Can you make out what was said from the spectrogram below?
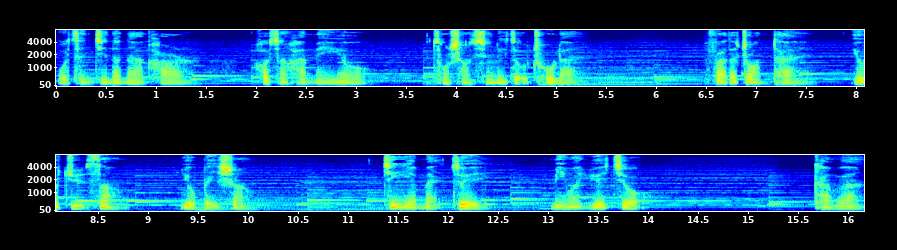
我曾经的男孩好像还没有从伤心里走出来，发的状态又沮丧又悲伤。今夜买醉，明晚约酒。看完，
